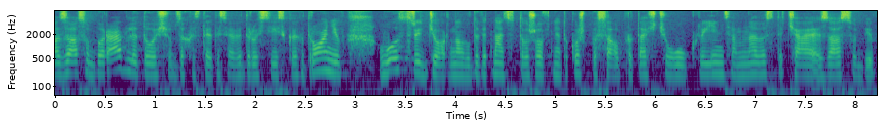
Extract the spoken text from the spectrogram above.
е, засоби РЕБ для того, щоб захиститися від російських дронів. Wall Street Journal 19 жовтня також писав про те, що українцям не вистачає засобів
